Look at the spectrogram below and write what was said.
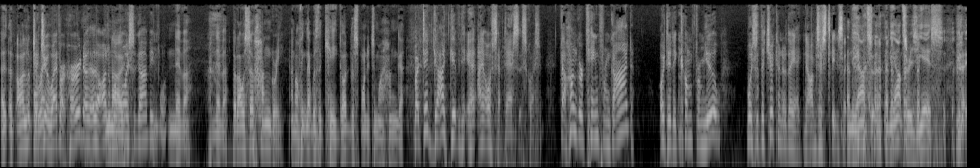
Uh, uh I looked. Had around. you ever heard the audible no, voice of God before? N- never. Never. But I was so hungry, and I think that was the key. God responded to my hunger. But did God give? Me? I also have to ask this question: the hunger came from God, or did it come from you? Was it the chicken or the egg? No, I'm just teasing. And the answer, and the answer is yes. You know,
